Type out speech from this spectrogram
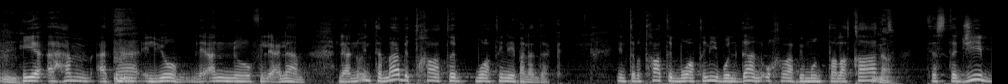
نعم. هي أهم أداة اليوم لأنه في الإعلام لأنه أنت ما بتخاطب مواطني بلدك أنت بتخاطب مواطني بلدان أخرى بمنطلقات نعم. تستجيب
